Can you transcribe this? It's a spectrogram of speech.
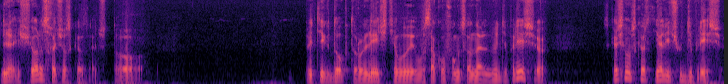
Я еще раз хочу сказать, что прийти к доктору, лечите вы высокофункциональную депрессию, скорее всего, он скажет, я лечу депрессию.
